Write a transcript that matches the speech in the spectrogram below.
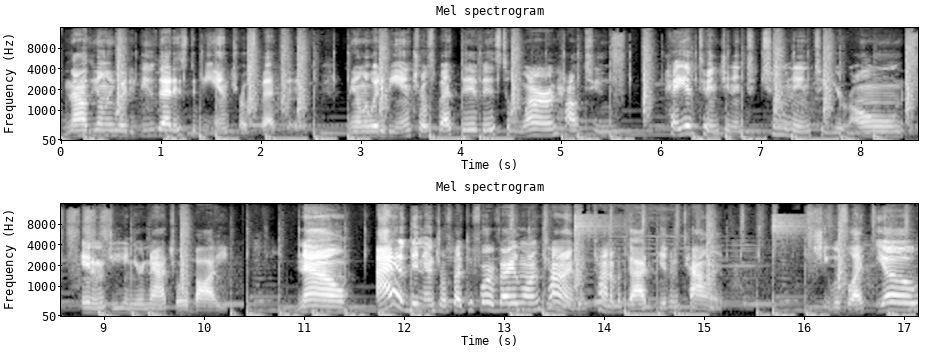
Now, the only way to do that is to be introspective. The only way to be introspective is to learn how to pay attention and to tune into your own energy and your natural body. Now, I have been introspective for a very long time. It's kind of a God given talent. She was like, yo,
